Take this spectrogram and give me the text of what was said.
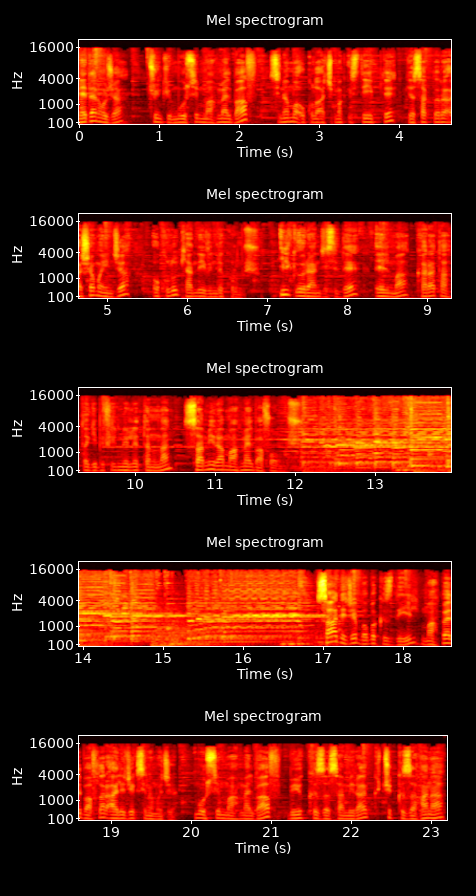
Neden hoca? Çünkü Muhsin Mahmelbaf sinema okulu açmak isteyip de yasakları aşamayınca okulu kendi evinde kurmuş. İlk öğrencisi de Elma, Kara Tahta gibi filmleriyle tanınan Samira Mahmelbaf olmuş. Sadece baba kız değil, Mahmelbaflar ailecek sinemacı. Muhsin Mahmelbaf, büyük kızı Samira, küçük kızı Hana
